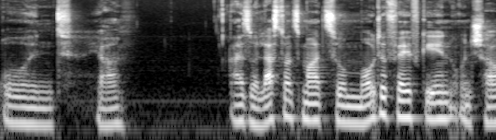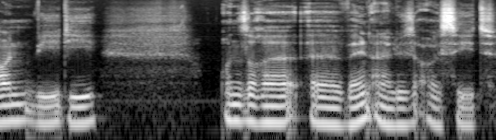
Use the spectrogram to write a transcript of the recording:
Und ja, also lasst uns mal zum Motivave gehen und schauen, wie die unsere äh, Wellenanalyse aussieht.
